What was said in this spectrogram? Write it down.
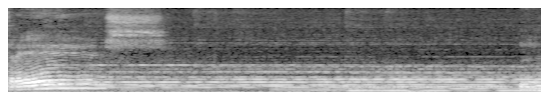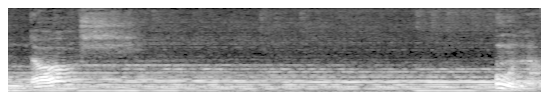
tres, dos, uno.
